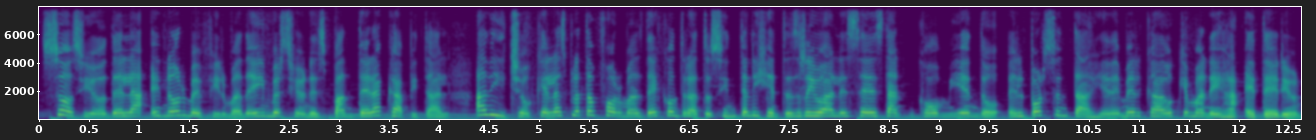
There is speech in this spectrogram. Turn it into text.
socio de la enorme firma de inversiones Pantera Capital, ha dicho que las plataformas de contratos inteligentes rivales se están comiendo el porcentaje de mercado que maneja Ethereum.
